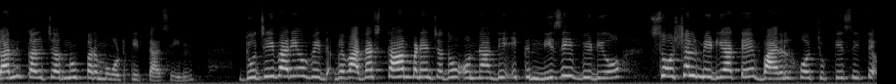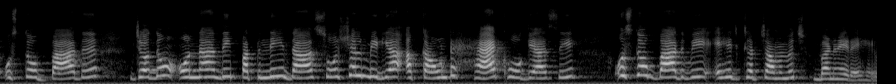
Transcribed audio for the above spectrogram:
ਗਨ ਕਲਚਰ ਨੂੰ ਪ੍ਰਮੋਟ ਕੀਤਾ ਸੀ। ਦੂਜੀ ਵਾਰੀ ਉਹ ਵਿਵਾਦਾਂ 'ਚ ਤਾਂ ਬਣੇ ਜਦੋਂ ਉਹਨਾਂ ਦੀ ਇੱਕ ਨਿੱਜੀ ਵੀਡੀਓ ਸੋਸ਼ਲ ਮੀਡੀਆ ਤੇ ਵਾਇਰਲ ਹੋ ਚੁੱਕੀ ਸੀ ਤੇ ਉਸ ਤੋਂ ਬਾਅਦ ਜਦੋਂ ਉਹਨਾਂ ਦੀ ਪਤਨੀ ਦਾ ਸੋਸ਼ਲ ਮੀਡੀਆ ਅਕਾਊਂਟ ਹੈਕ ਹੋ ਗਿਆ ਸੀ, ਉਸ ਤੋਂ ਬਾਅਦ ਵੀ ਇਹ ਚਰਚਾਵਾਂ ਵਿੱਚ ਬਣੇ ਰਹੇ।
